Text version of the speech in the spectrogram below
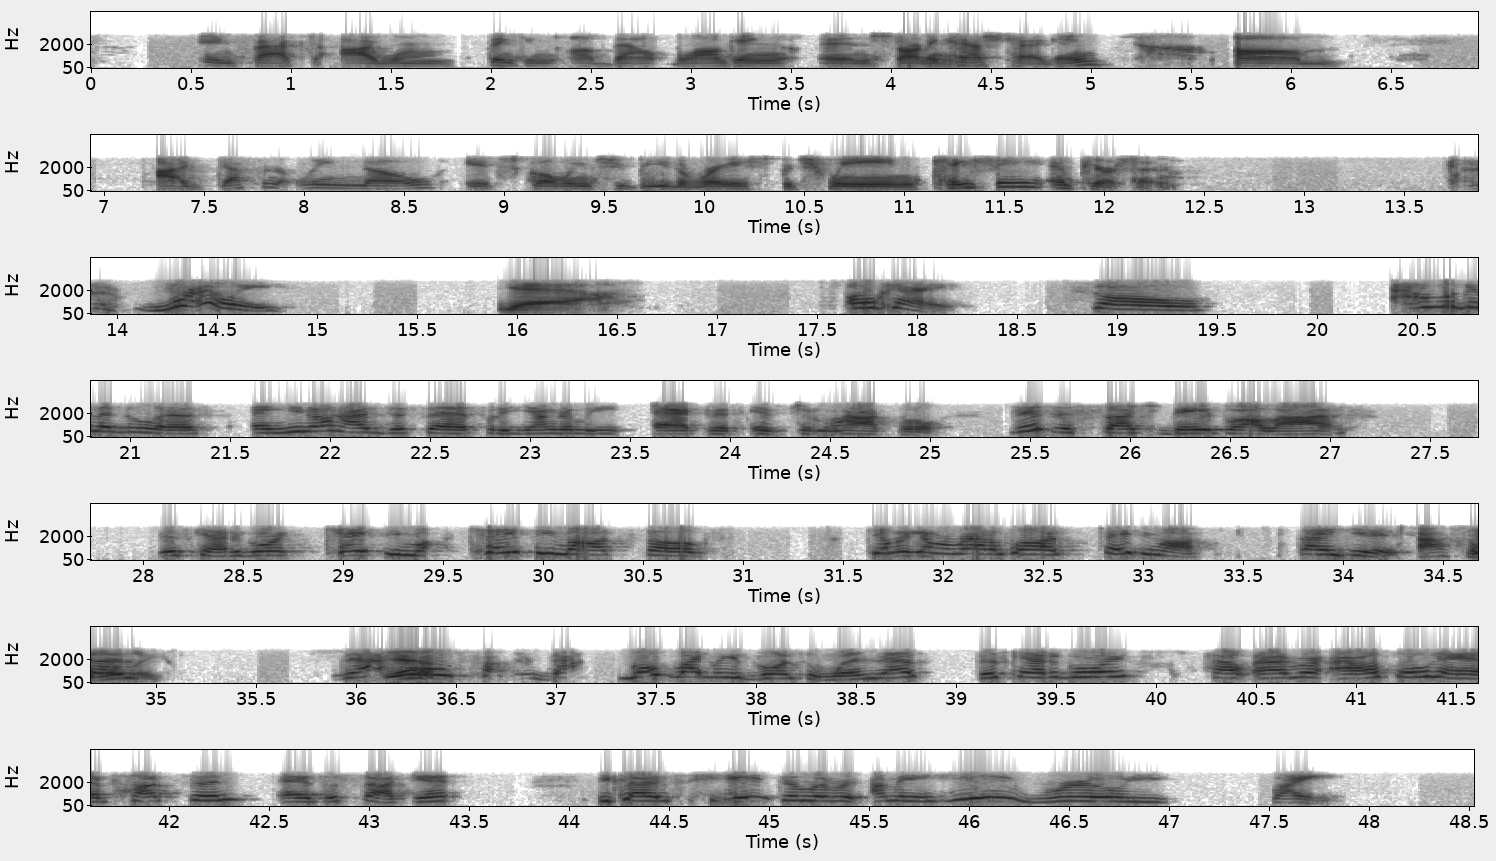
in fact, I am thinking about blogging and starting hashtagging. Um, I definitely know it's going to be the race between Casey and Pierson. really? Yeah. Okay. So I'm looking at the list, and you know how I just said for the younger lead actress is General Hospital. This is such Days of Our Lives. This category, Casey Mo- Casey Moss, folks. Can we give a round of applause, Casey Moss? Thank you. Absolutely. That Yeah. most, that most likely is going to win this this category. However, I also have Hudson as a second because he delivered. I mean, he really like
